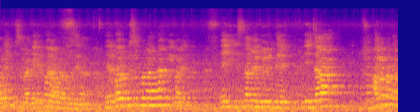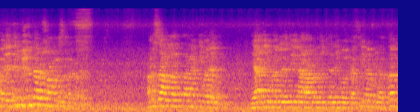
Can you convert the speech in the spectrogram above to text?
অনেক কিছু লাগে, এরপরে আমরা বুঝি না। এরপরে কিছু করে আমরা কি করে? এই ইসলামের বিরুদ্ধে এই যারা ভালো কথা বলে, এদের বিরুদ্ধে আমরা সমালোচনা করে। অথচ আল্লাহ তাআলা কি বলেন? يا أيها الذين آمنوا اجتنبوا كثيرا من الظن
